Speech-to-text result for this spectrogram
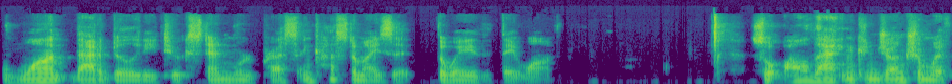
want that ability to extend WordPress and customize it the way that they want. So all that in conjunction with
